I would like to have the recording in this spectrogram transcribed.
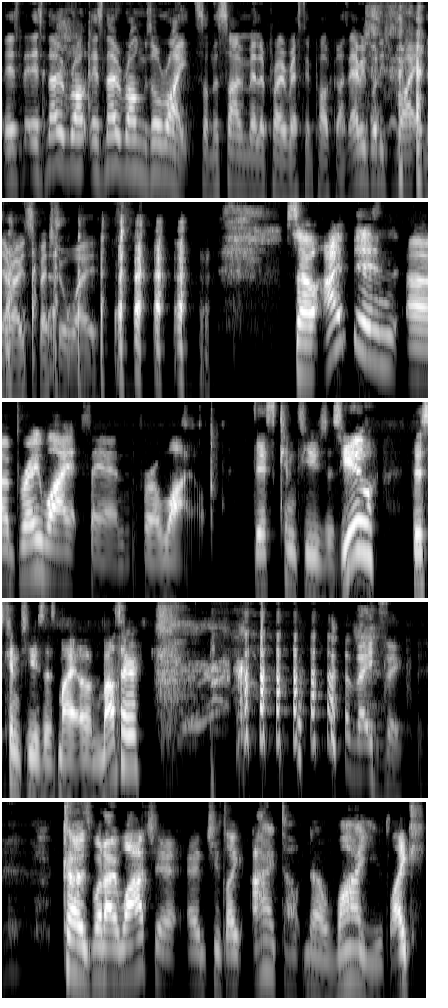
There's, there's no wrong. There's no wrongs or rights on the Simon Miller Pro Wrestling Podcast. Everybody's right in their own special way. So I've been a Bray Wyatt fan for a while. This confuses you. This confuses my own mother. Amazing. Because when I watch it, and she's like, I don't know why you like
